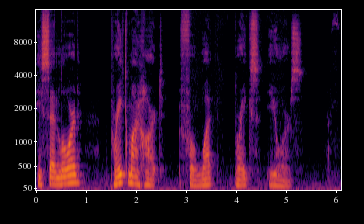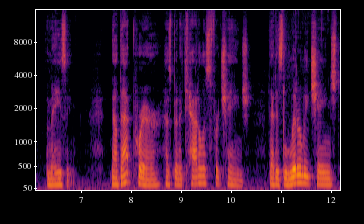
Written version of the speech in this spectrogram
He said, Lord, break my heart for what breaks yours. Amazing. Now, that prayer has been a catalyst for change that has literally changed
